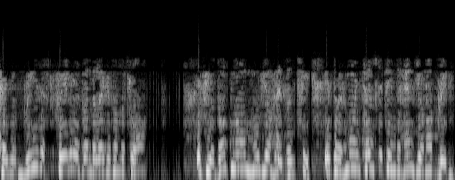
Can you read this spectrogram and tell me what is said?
Can you breathe as freely as when the leg is on the floor? If you don't know, move your hands and see. If there is more intensity in the hands, you're not breathing.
